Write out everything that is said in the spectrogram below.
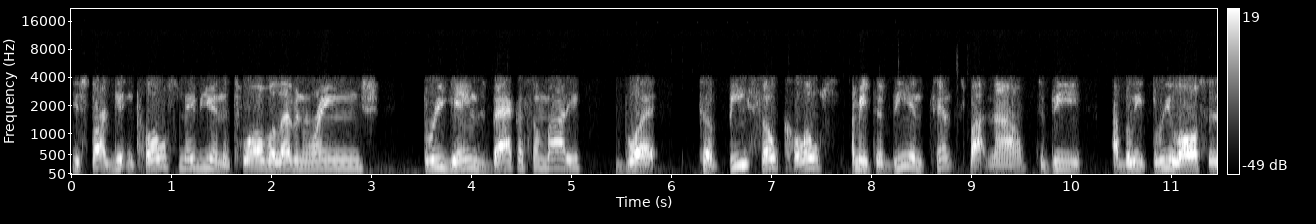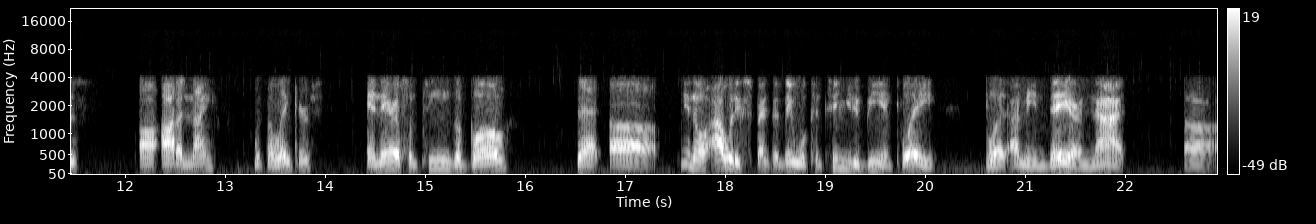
you start getting close. Maybe you're in the 12, 11 range, three games back of somebody. But to be so close, I mean, to be in 10th spot now, to be, I believe, three losses uh, out of ninth with the Lakers, and there are some teams above that, uh, you know, I would expect that they will continue to be in play, but I mean, they are not uh,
